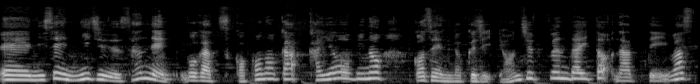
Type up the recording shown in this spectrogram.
えー、2023年5月9日火曜日の午前6時40分台となっています。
